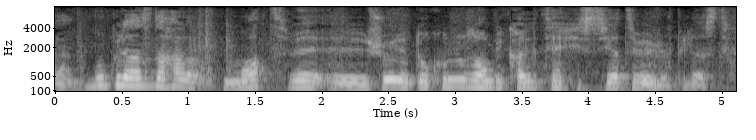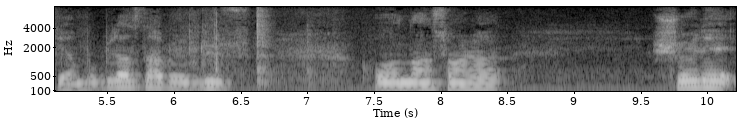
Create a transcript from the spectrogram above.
Yani bu biraz daha mat ve e, şöyle dokunduğunuz zaman bir kalite hissiyatı veriyor plastik. Yani bu biraz daha böyle düz. Ondan sonra şöyle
